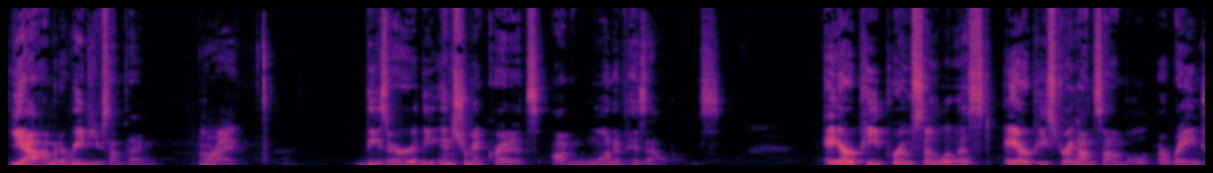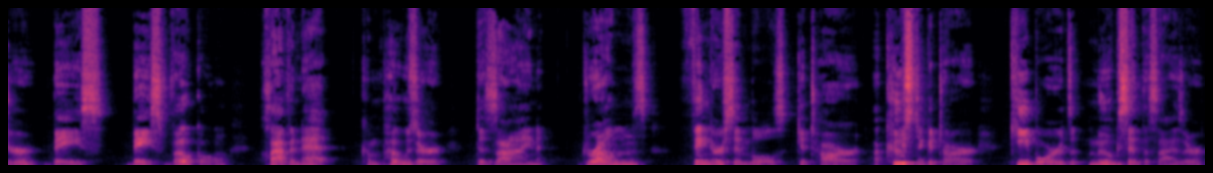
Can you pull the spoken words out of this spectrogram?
yeah, I'm gonna read you something. All right. These are the instrument credits on one of his albums. ARP Pro Soloist, ARP String Ensemble, Arranger, Bass, Bass Vocal, Clavinet, Composer, Design, Drums, Finger Cymbals, Guitar, Acoustic Guitar, Keyboards, Moog Synthesizer,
